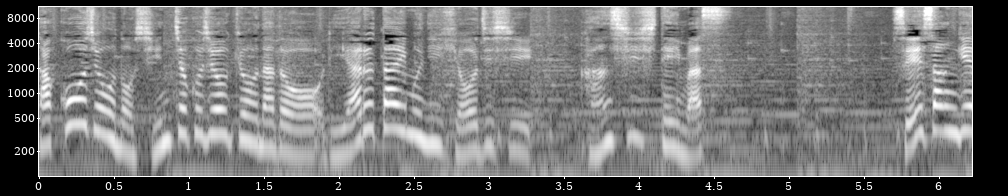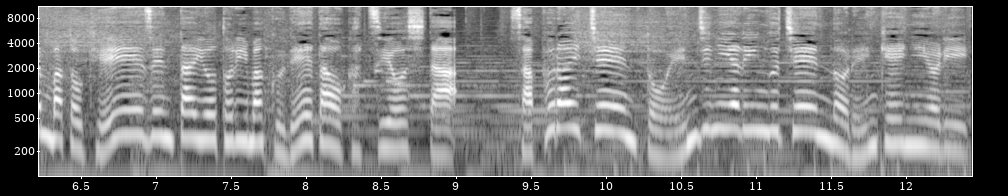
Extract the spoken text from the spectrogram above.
他工場の進捗状況などをリアルタイムに表示し監視しています。生産現場と経営全体を取り巻くデータを活用したサプライチェーンとエンジニアリングチェーンの連携により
